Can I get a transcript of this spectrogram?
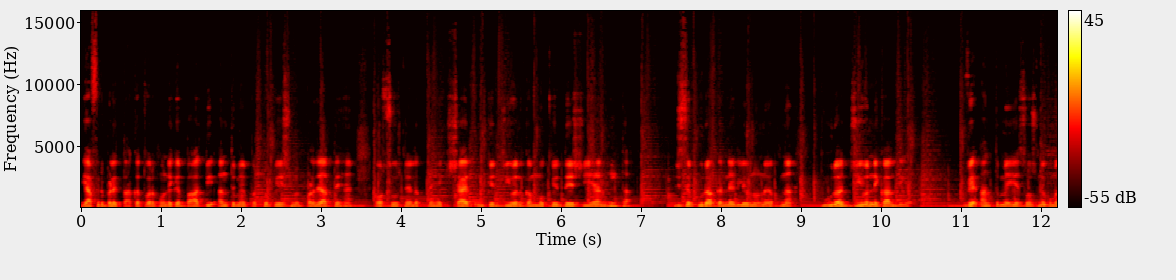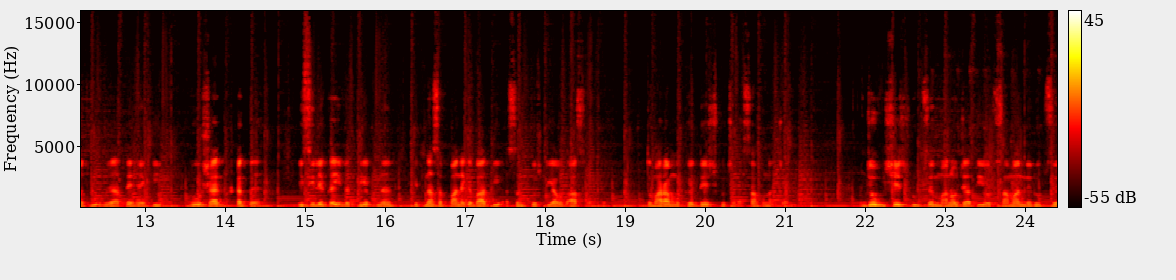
या फिर बड़े ताकतवर होने के बाद भी अंत में पशुपेश में पड़ जाते हैं और सोचने लगते हैं कि शायद उनके जीवन का मुख्य उद्देश्य यह नहीं था, जिसे पूरा करने के लिए उन्होंने अपना पूरा जीवन निकाल दिया। वे अंत में यह सोचने को मजबूर हो जाते हैं कि वो शायद भटक गए हैं। इसीलिए कई व्यक्ति अपना इतना सब पाने के बाद भी असंतुष्ट या उदास रहते हैं। तुम्हारा मुख्य उद्देश्य कुछ ऐसा होना चाहिए, जो विशेष रूप से मानव जाति और सामान्य रूप से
